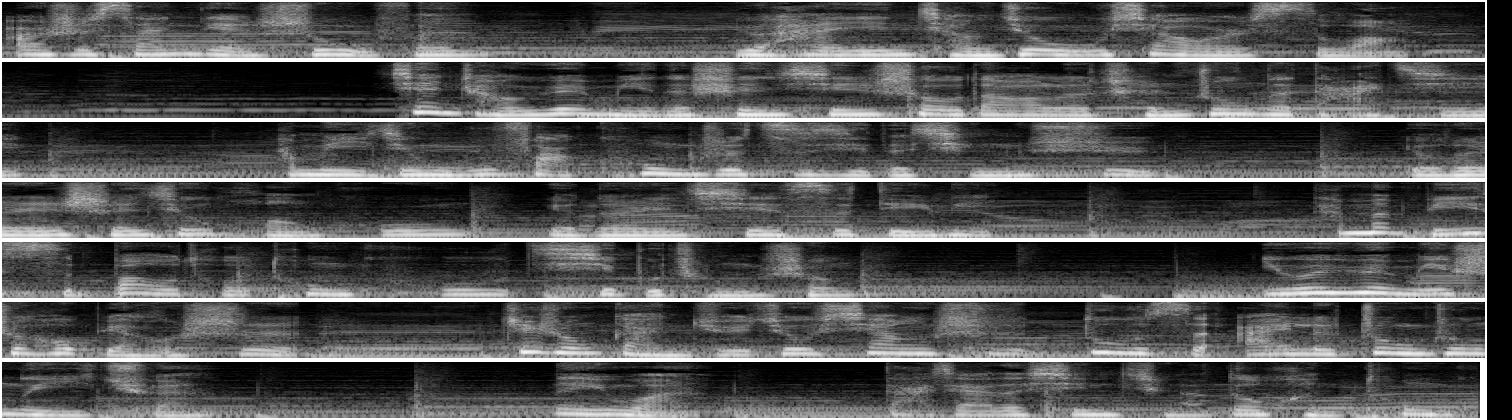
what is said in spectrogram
二十三点十五分，约翰因抢救无效而死亡。现场乐迷的身心受到了沉重的打击，他们已经无法控制自己的情绪，有的人神情恍惚，有的人歇斯底里，他们彼此抱头痛哭，泣不成声。一位乐迷事后表示。这种感觉就像是肚子挨了重重的一拳。那一晚，大家的心情都很痛苦。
